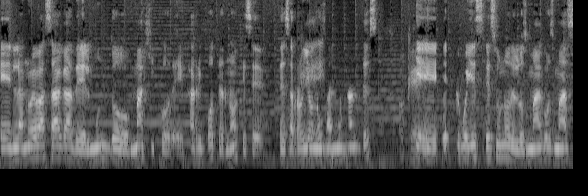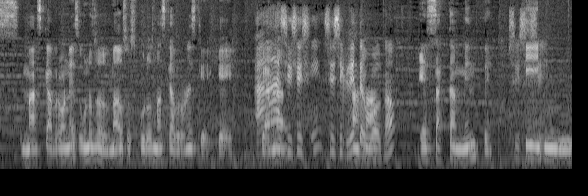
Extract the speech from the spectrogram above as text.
en la nueva saga del mundo mágico de Harry Potter, ¿no? Que se desarrolla Ok. unos años antes. Ok. Que este güey es, es uno de los magos más, más cabrones, uno de los magos oscuros más cabrones que... que- ah, Ana- sí, sí, sí. Sí, sí, Grindelwald, ¿no? Exactamente. Sí, sí, Y, sí.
